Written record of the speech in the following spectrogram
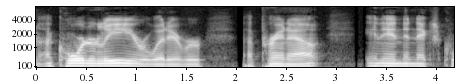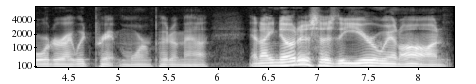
a quarterly or whatever a print out, and then the next quarter I would print more and put them out. And I noticed as the year went on,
